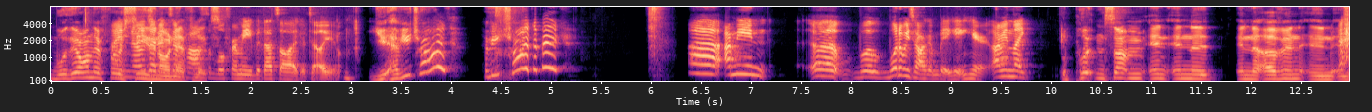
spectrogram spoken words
Well, they're on their first I know season on it's Netflix. impossible for me, but that's all I could tell you. You have you tried? Have you tried to bake? Uh, I mean, uh, well, what are we talking baking here? I mean, like, Putting something in in the in the oven and, and,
